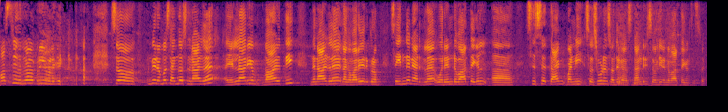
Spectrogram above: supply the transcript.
ஃபஸ்ட்டு இதனால ஃப்ரீ உங்களுக்கு. ஸோ உண்மையாக ரொம்ப சந்தோஷம் இந்த நாளில். எல்லாரையும் வாழ்த்தி இந்த நாளில் நாங்கள் வரவேற்கிறோம். ஸோ இந்த நேரத்தில் ஒரு ரெண்டு வார்த்தைகள் சிஸ்டர் தேங்க் பண்ணி ஸோ ஸ்டூடெண்ட்ஸ் வந்திருக்காங்க. நன்றி சொல்லி ரெண்டு வார்த்தைகள் சிஸ்டர்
